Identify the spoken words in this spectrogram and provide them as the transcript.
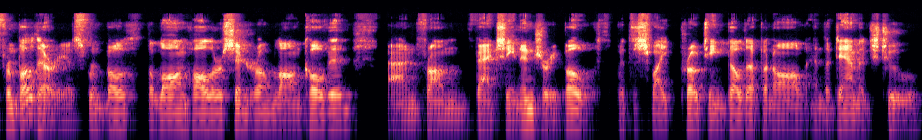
from both areas, from both the long hauler syndrome, long COVID, and from vaccine injury, both with the spike protein buildup and all, and the damage to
